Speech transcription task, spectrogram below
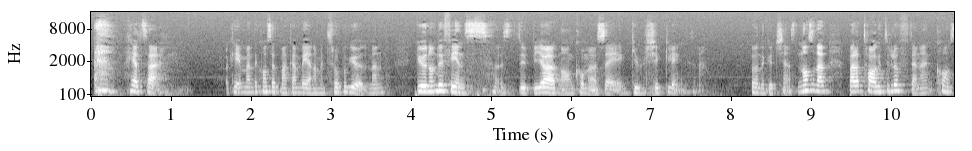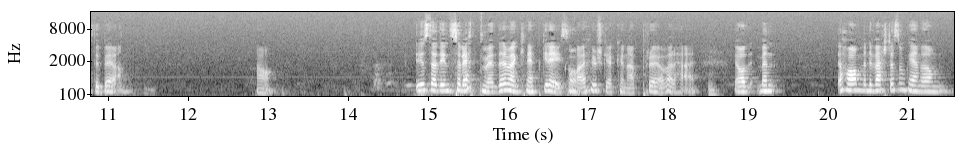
helt så här, okej, men det är konstigt att man kan be när man inte tror på Gud, men Gud, om du finns, typ gör att någon kommer och säger gul kyckling under gudstjänsten. Någon sån där, bara taget i luften, en konstig bön. Ja. Just det, det är inte så lätt med, det var en knäpp grej som Ja. bara, hur ska jag kunna pröva det här? Mm. Ja, men, jaha, men det värsta som kan hända om,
